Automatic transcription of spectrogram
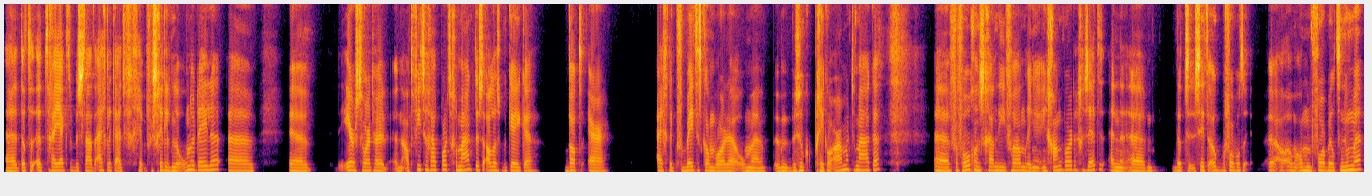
uh, dat het traject bestaat eigenlijk uit verschillende onderdelen. Uh, uh, eerst wordt er een adviesrapport gemaakt, dus alles bekeken wat er eigenlijk verbeterd kan worden om een bezoek prikkelarmer te maken. Uh, vervolgens gaan die veranderingen in gang worden gezet. En uh, dat zit ook bijvoorbeeld, uh, om, om, een voorbeeld te noemen,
